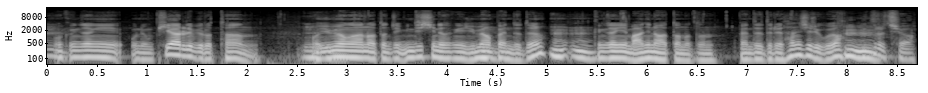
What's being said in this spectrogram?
음. 어, 굉장히 우리 피아를 비롯한 음. 어, 유명한 어떤 좀 인디 scene에서 굉장히 유명한 음. 밴드들 음, 음. 굉장히 많이 나왔던 어떤 밴드들의 산실이고요. 음, 음. 그렇죠.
